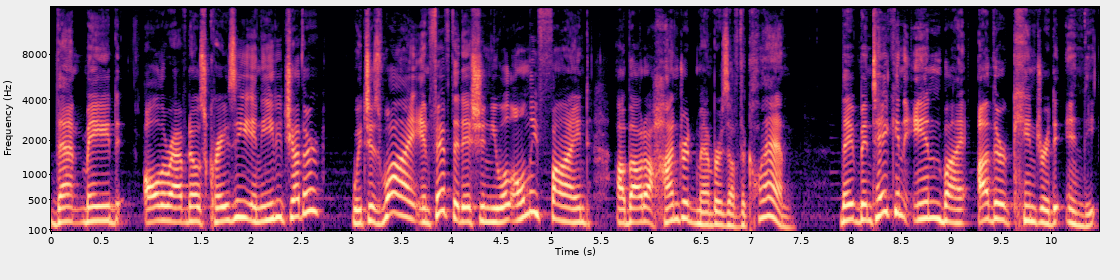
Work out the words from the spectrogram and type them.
that made all the Ravnos crazy and eat each other, which is why in 5th edition you will only find about 100 members of the clan. They've been taken in by other kindred in the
